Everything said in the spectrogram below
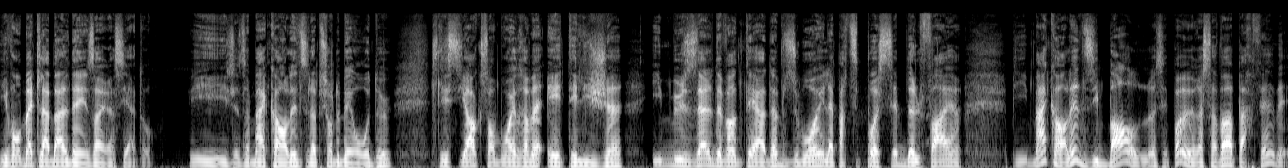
ils vont mettre la balle dans les airs à Seattle. Puis, je veux dire, Mac Hollins, c'est l'option numéro 2. Si les Seahawks sont moindrement intelligents, ils musellent devant T. Adams, du moins, la partie possible de le faire. Puis Mac Hollins, il balle, là. C'est pas un receveur parfait, mais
